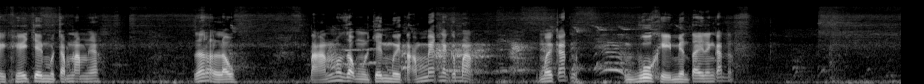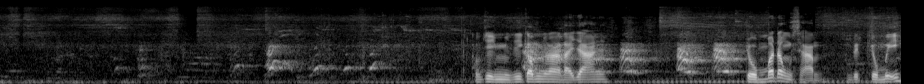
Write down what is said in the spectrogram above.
Cái khế trên 100 năm nhé rất là lâu. Tán nó rộng là trên 18 mét nha các bạn. Mới cắt vua khỉ miền Tây lên cắt. Công trình mình thi công là đại gia nha chùm bất động sản Việt Kiều Mỹ.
